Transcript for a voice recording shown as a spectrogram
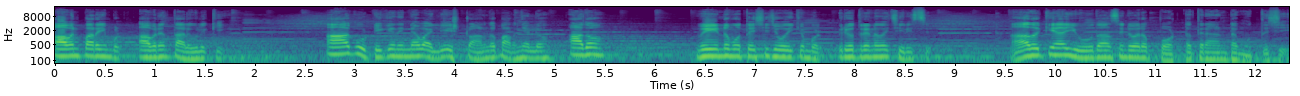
അവൻ പറയുമ്പോൾ അവനെ തലകുലുക്കി. ആ കുട്ടിക്ക് നിന്നെ വലിയ ഇഷ്ടമാണെന്ന് പറഞ്ഞല്ലോ. അതോ? വീണ്ടും മുത്തശ്ശി ചോദിക്കുമ്പോൾ രുദ്രനൊന്ന് ചിരിച്ച്. അതൊക്കെ ആ യൂദാസിന്റെ ഓരോ പൊട്ടത്തിനാണ്ട മുത്തശ്ശി.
